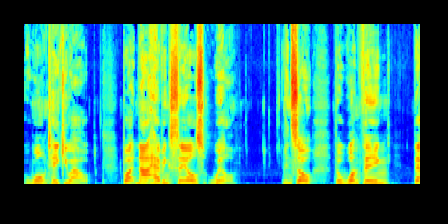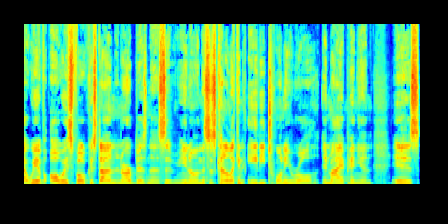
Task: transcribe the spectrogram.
won't take you out, but not having sales will. And so the one thing that we have always focused on in our business, you know, and this is kind of like an 80 20 rule, in my opinion, is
